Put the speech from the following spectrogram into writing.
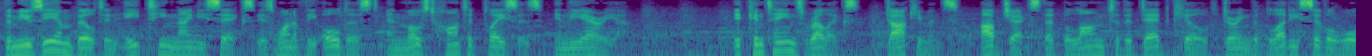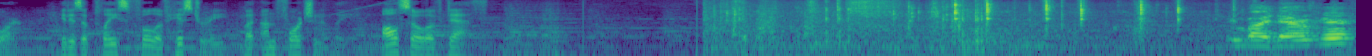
The museum built in 1896 is one of the oldest and most haunted places in the area. It contains relics, documents, objects that belong to the dead killed during the bloody Civil War, it is a place full of history but unfortunately, also of death. Anybody down here?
